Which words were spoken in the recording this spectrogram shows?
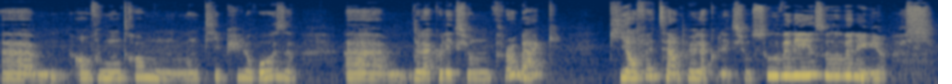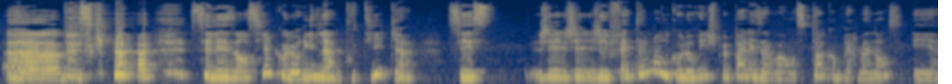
en vous montrant mon petit pull rose de la collection Throwback qui en fait c'est un peu la collection souvenir souvenir euh, parce que c'est les anciens coloris de la boutique. C'est j'ai fait tellement de coloris je peux pas les avoir en stock en permanence. Et euh,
